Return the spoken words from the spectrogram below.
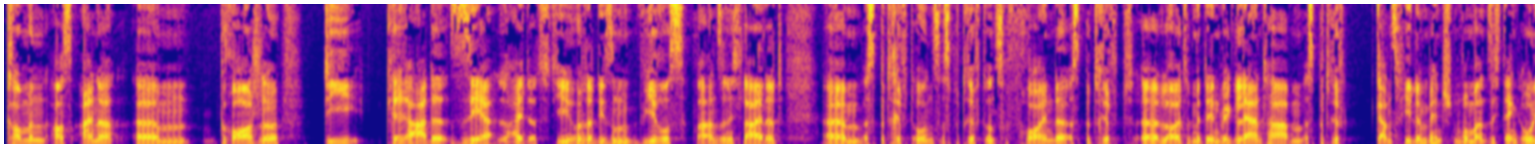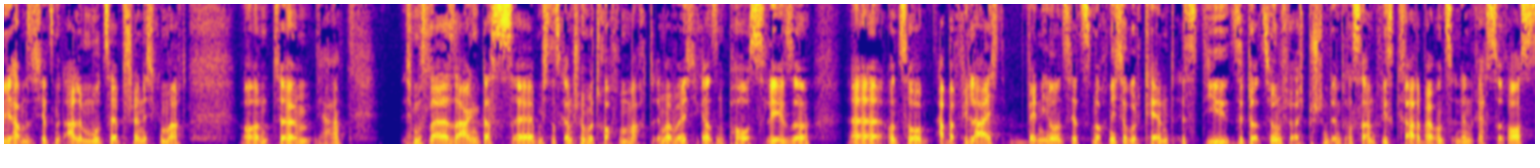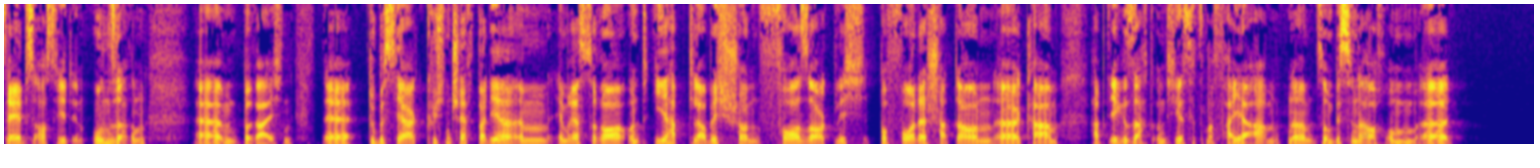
kommen aus einer ähm, Branche, die gerade sehr leidet, die unter diesem Virus wahnsinnig leidet. Ähm, es betrifft uns, es betrifft unsere Freunde, es betrifft äh, Leute, mit denen wir gelernt haben, es betrifft ganz viele Menschen, wo man sich denkt, oh, die haben sich jetzt mit allem Mut selbstständig gemacht. Und ähm, ja, ich muss leider sagen, dass äh, mich das ganz schön betroffen macht, immer wenn ich die ganzen Posts lese äh, und so. Aber vielleicht, wenn ihr uns jetzt noch nicht so gut kennt, ist die Situation für euch bestimmt interessant, wie es gerade bei uns in den Restaurants selbst aussieht, in unseren ähm, Bereichen. Äh, du bist ja Küchenchef bei dir im, im Restaurant und ihr habt, glaube ich, schon vorsorglich, bevor der Shutdown äh, kam, habt ihr gesagt, und hier ist jetzt mal Feierabend, ne? So ein bisschen auch um äh,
